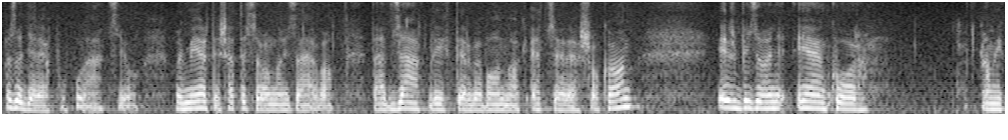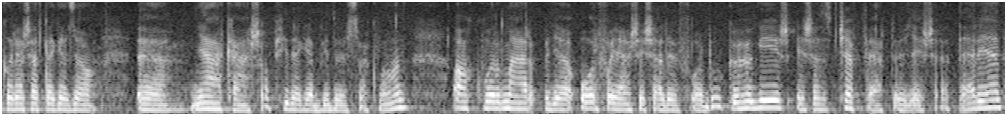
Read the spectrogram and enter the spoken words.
az a gyerekpopuláció. Hogy miért is? Hát össze vannak zárva. Tehát zárt légtérben vannak egyszerre sokan, és bizony ilyenkor, amikor esetleg ez a e, nyákásabb, hidegebb időszak van, akkor már ugye orfolyás is előfordul, köhögés, és ez cseppfertőzéssel terjed,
